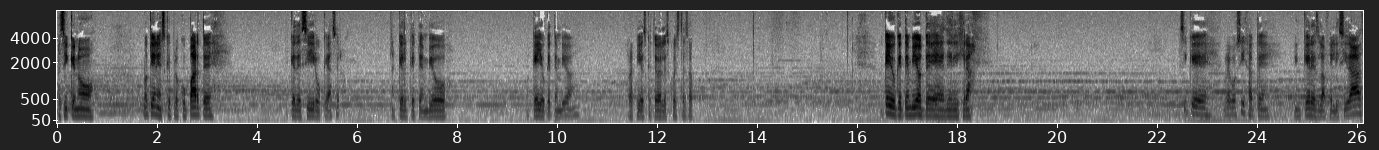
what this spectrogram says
Así que no, no tienes que preocuparte de qué decir o qué hacer. Aquel que te envió, aquello que te envió, ¿eh? por aquellos que todavía les cuesta esa aquello que te envió te dirigirá. Así que regocíjate en que eres la felicidad,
